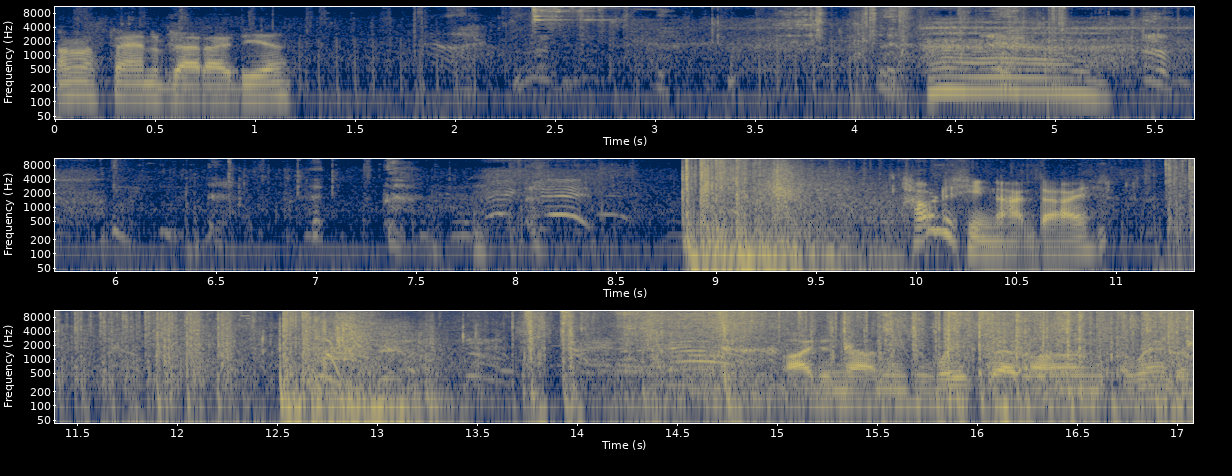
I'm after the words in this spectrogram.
I'm a fan of that idea. Take this. How did he not die? I did not mean to waste that on a random.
